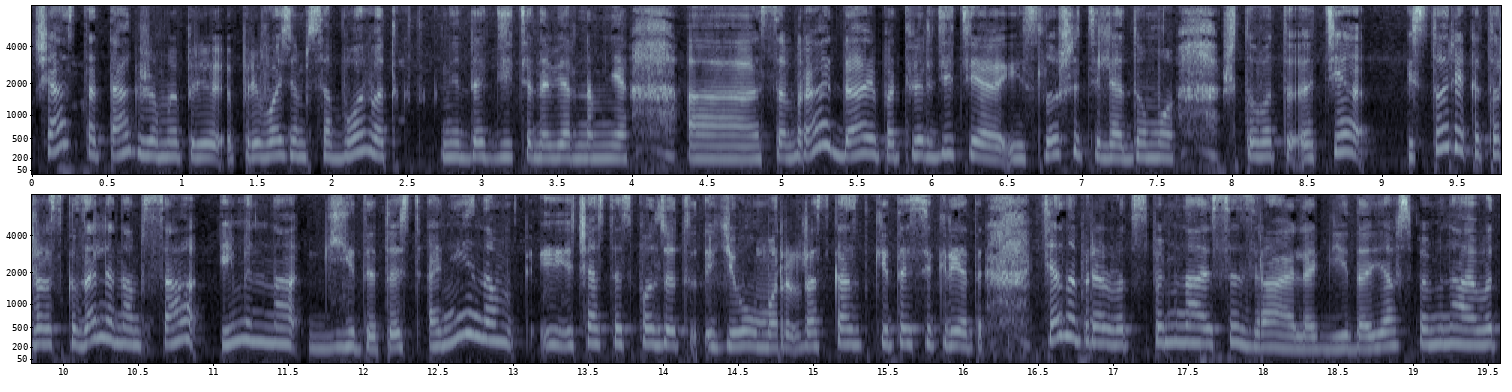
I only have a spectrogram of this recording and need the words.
часто также мы при- привозим с собой, вот не дадите, наверное, мне э, соврать, да, и подтвердите, и слушатели, я думаю, что вот э, те истории, которые рассказали нам са именно гиды. То есть они нам часто используют юмор, рассказывают какие-то секреты. Я, например, вот вспоминаю с Израиля гида. Я вспоминаю вот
